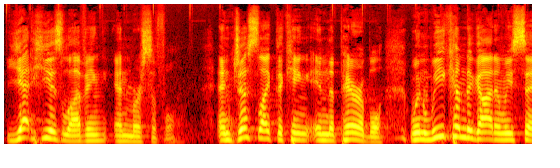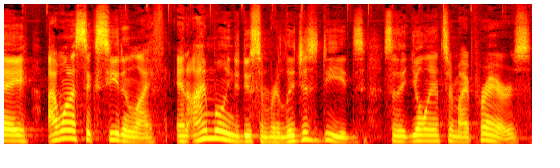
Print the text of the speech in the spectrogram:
yet he is loving and merciful. And just like the king in the parable, when we come to God and we say, I want to succeed in life, and I'm willing to do some religious deeds so that you'll answer my prayers,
